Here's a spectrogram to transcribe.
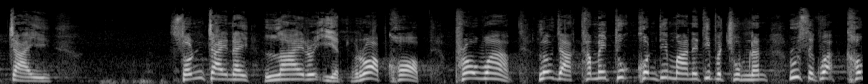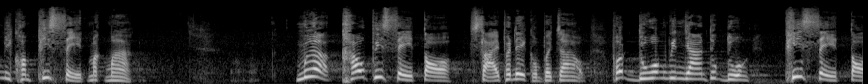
ำใจ สนใจในรายละเอียดรอบคอบ เพราะว่าเราอยากทำให้ทุกคนที่มาในที่ประชุมนั้น รู้สึกว่าเขามีความพิเศษมากๆ เมื่อเขาพิเศษต่อสายพระเนตรของพระเจ้า เพราะดวงวิญญาณทุกดวงพิเศษต่อ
